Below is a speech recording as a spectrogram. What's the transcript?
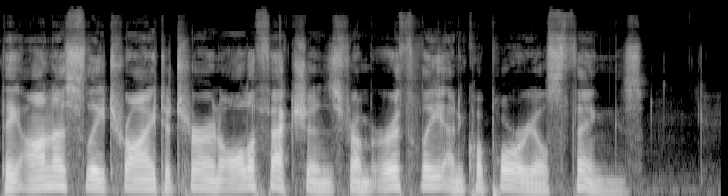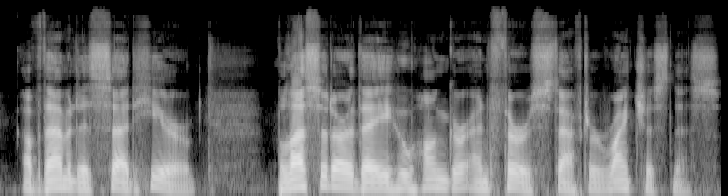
They honestly try to turn all affections from earthly and corporeal things. Of them it is said here, Blessed are they who hunger and thirst after righteousness.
